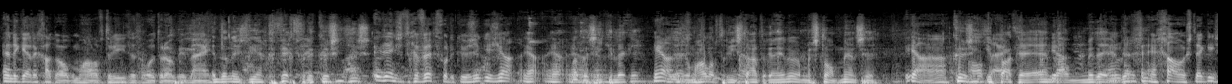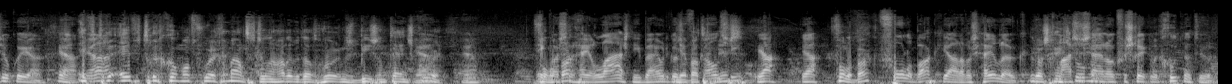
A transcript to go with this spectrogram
En de kerk gaat open om half drie, dat hoort er ook weer bij. En dan is het weer een gevecht voor de kussentjes? Ik denk het gevecht voor de kussentjes, ja. ja, ja, Want dan zit je lekker. Ja, dus om half drie staat er een enorme stand mensen. Ja, Kussentje altijd. pakken en Ja. dan meteen En, binnen. en gauw een stekkie zoeken, ja. ja. Even, ja. even terugkomen op vorige maand. Toen hadden we dat Horens Byzantijns koor. ja. Ik was bak. er helaas niet bij, want ik was op vakantie. gemist? Ja, ja. Volle bak? Volle bak, ja, dat was heel leuk. was maar ze zijn ook verschrikkelijk goed natuurlijk.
